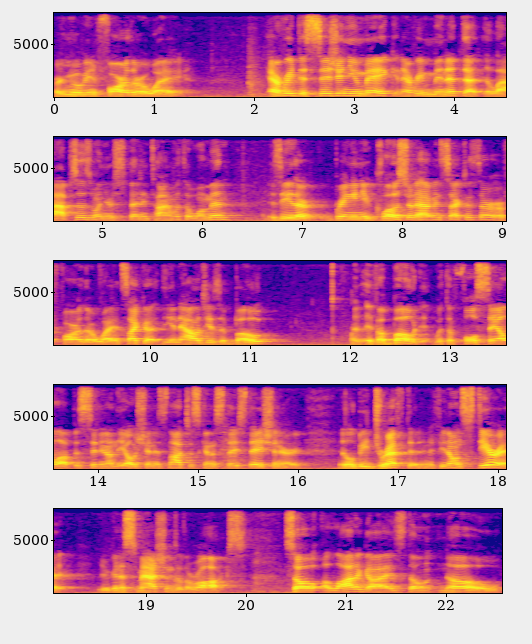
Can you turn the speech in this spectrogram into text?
or you're moving farther away. Every decision you make and every minute that elapses when you're spending time with a woman is either bringing you closer to having sex with her or farther away. It's like a, the analogy is a boat. If a boat with a full sail up is sitting on the ocean, it's not just going to stay stationary. It'll be drifted, and if you don't steer it, you're going to smash into the rocks. So a lot of guys don't know,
